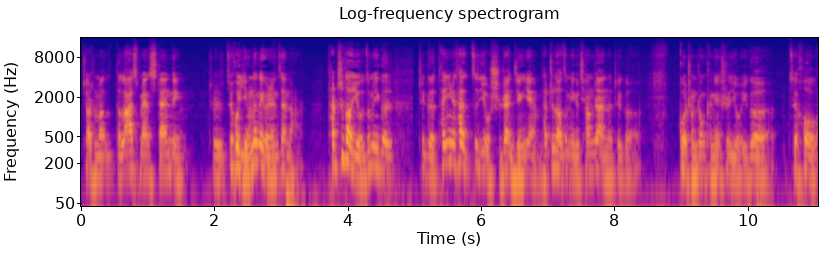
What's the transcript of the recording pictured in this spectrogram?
叫什么 The Last Man Standing，就是最后赢的那个人在哪儿？他知道有这么一个这个他因为他自己有实战经验嘛，他知道这么一个枪战的这个过程中肯定是有一个最后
